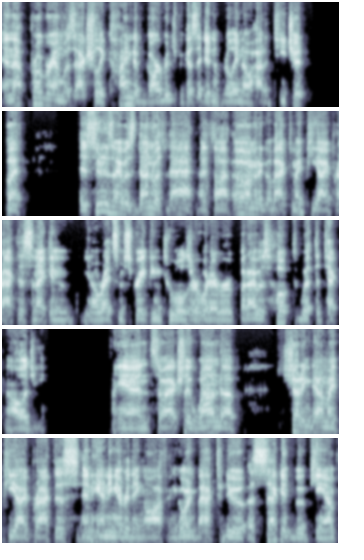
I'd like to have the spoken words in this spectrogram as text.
And that program was actually kind of garbage because i didn't really know how to teach it. But as soon as i was done with that i thought oh i'm going to go back to my pi practice and i can you know write some scraping tools or whatever. But i was hooked with the technology. And so i actually wound up shutting down my PI practice and handing everything off and going back to do a second boot camp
